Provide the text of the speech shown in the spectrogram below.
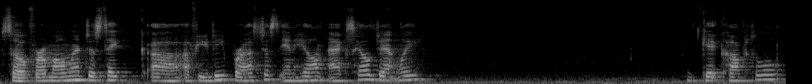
So, for a moment, just take uh, a few deep breaths. Just inhale and exhale gently. Get comfortable.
